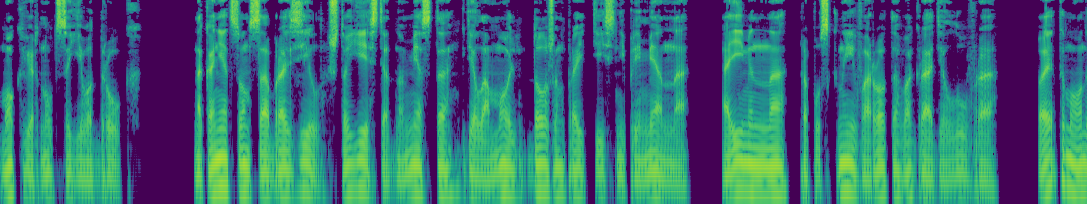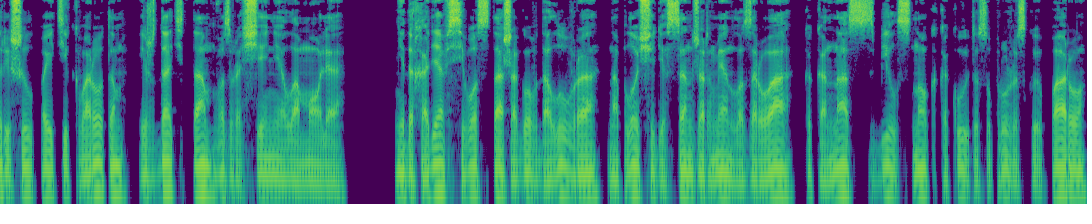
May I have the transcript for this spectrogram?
мог вернуться его друг. Наконец он сообразил, что есть одно место, где Ламоль должен пройтись непременно, а именно пропускные ворота в ограде Лувра. Поэтому он решил пойти к воротам и ждать там возвращения Ламоля. Не доходя всего ста шагов до Лувра, на площади Сен-Жермен-Лазаруа, Коконас сбил с ног какую-то супружескую пару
